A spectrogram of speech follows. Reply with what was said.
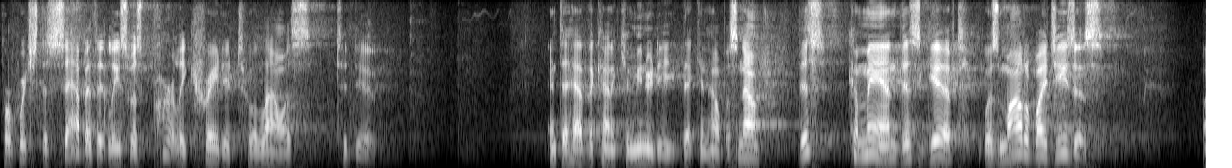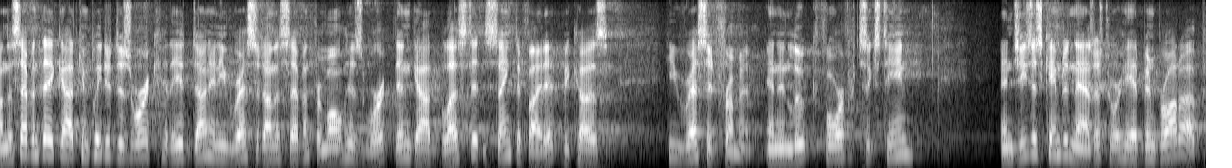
for which the Sabbath, at least, was partly created to allow us to do. And to have the kind of community that can help us. Now, this command, this gift, was modeled by Jesus. On the seventh day, God completed his work that he had done, and he rested on the seventh from all his work. Then God blessed it and sanctified it because he rested from it. And in Luke 4 16, and Jesus came to Nazareth where he had been brought up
